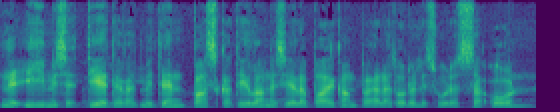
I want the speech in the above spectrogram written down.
Ne ihmiset tietävät, miten paska tilanne siellä paikan päällä todellisuudessa on.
